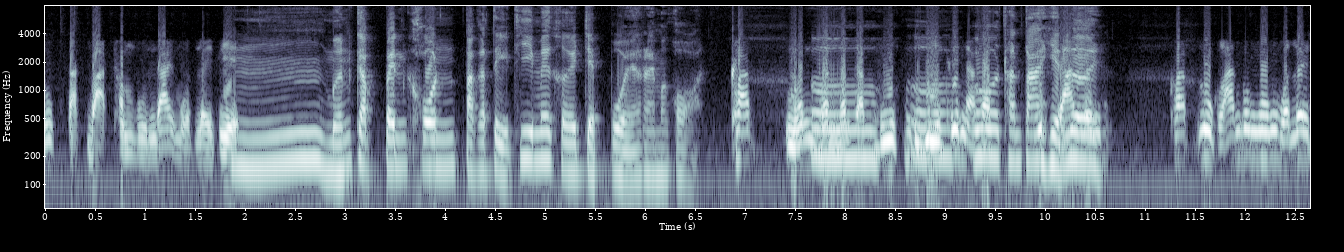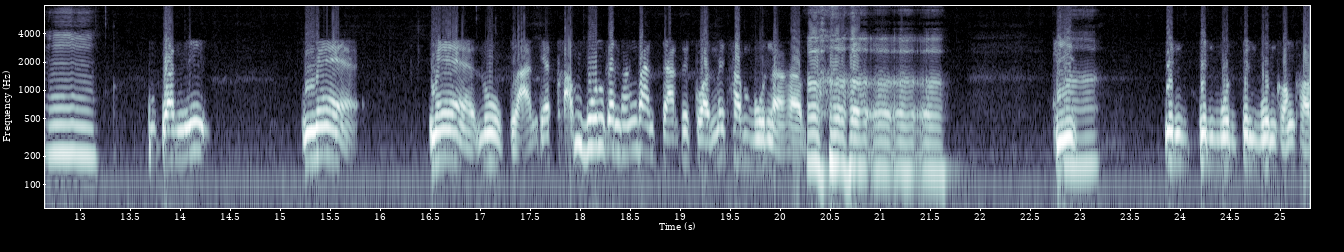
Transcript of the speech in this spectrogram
ลุกตักบาตรทำบุญได้หมดเลยพี่อืมเหมือนกับเป็นคนปกติที่ไม่เคยเจ็บป่วยอะไรมาก่อน ครับ เหมือนเหมือนเหมันกับดีขึ้นดีขึ้นนะคโอ้รับทันตาเห็นเลย ครับลูกหลานก็งงหมดเลยอืมทุกวันนี้ แม่ แม่ลูกหลานแกทำบุญกันทั้งบ้านจากแต่ก่อนไม่ทำบุญนะครับเออเออเออเออที่อ่าเป็นเป็นบุญเป็นบุญของเขา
